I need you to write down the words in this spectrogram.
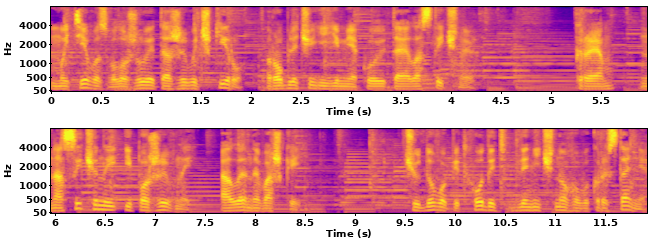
Миттєво зволожує та живить шкіру, роблячи її м'якою та еластичною. Крем насичений і поживний, але не важкий. Чудово підходить для нічного використання,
